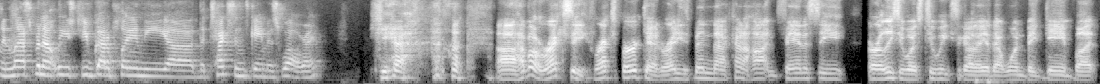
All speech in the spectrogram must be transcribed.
And last but not least, you've got to play in the uh, the Texans game as well, right? Yeah. uh, how about Rexy, Rex Burkhead, right? He's been uh, kind of hot in fantasy, or at least he was two weeks ago. They had that one big game, but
